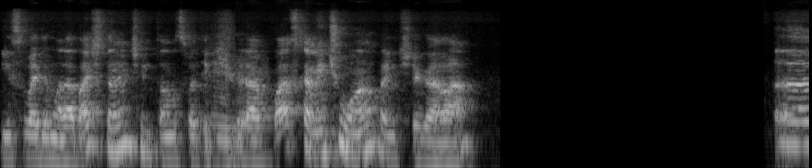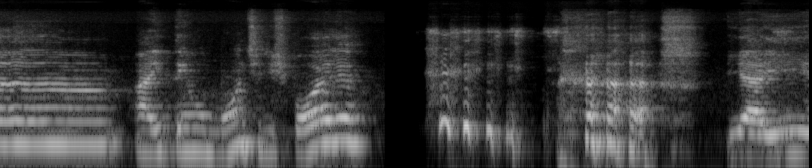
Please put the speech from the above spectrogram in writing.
isso vai demorar bastante, então você vai ter que uhum. esperar basicamente um ano para a gente chegar lá. Uh, aí tem um monte de spoiler. e aí.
